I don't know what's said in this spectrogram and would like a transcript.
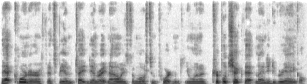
that corner that's being tightened in right now is the most important. You want to triple check that 90 degree angle.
